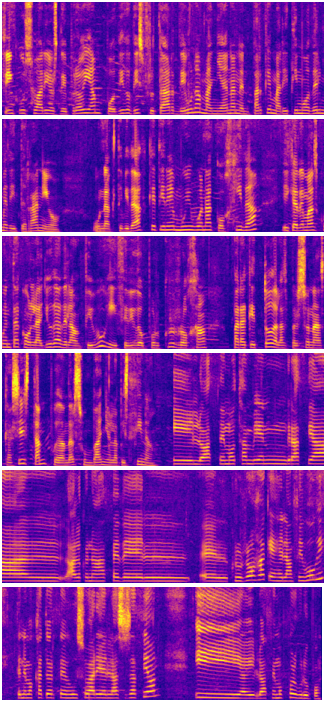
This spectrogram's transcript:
Cinco usuarios de Proy han podido disfrutar de una mañana en el Parque Marítimo del Mediterráneo, una actividad que tiene muy buena acogida y que además cuenta con la ayuda del Amfibugui cedido por Cruz Roja para que todas las personas que asistan puedan darse un baño en la piscina. Y lo hacemos también gracias a lo que nos hace del el Cruz Roja, que es el Amfibugui. Tenemos 14 usuarios en la asociación y, lo hacemos por grupo.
